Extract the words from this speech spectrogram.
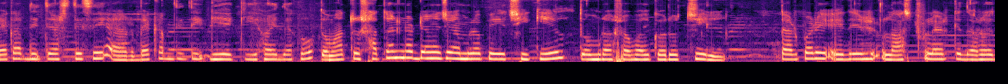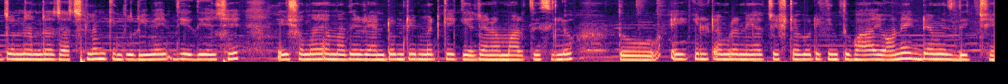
ব্যাকআপ দিতে আসতেছি, আর ব্যাকআপ দিতে গিয়ে কি হয় দেখো? তো মাত্র সাতান্ন ড্যামেজে আমরা পেয়েছি কিল তোমরা সবাই করো চিল তারপরে এদের লাস্ট প্লেয়ারকে ধরার জন্য আমরা যাচ্ছিলাম, কিন্তু রিভাইভ দিয়ে দিয়েছে। এই সময় আমাদের র্যান্ডম টিমমেটকে কে যেন মারতেছিল। তো এই কিলটা আমরা নেওয়ার চেষ্টা করি, কিন্তু ভাই অনেক ড্যামেজ দিচ্ছে।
